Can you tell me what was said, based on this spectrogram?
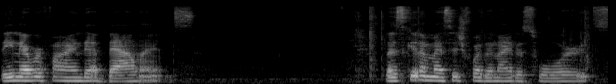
They never find that balance. Let's get a message for the Knight of Swords.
